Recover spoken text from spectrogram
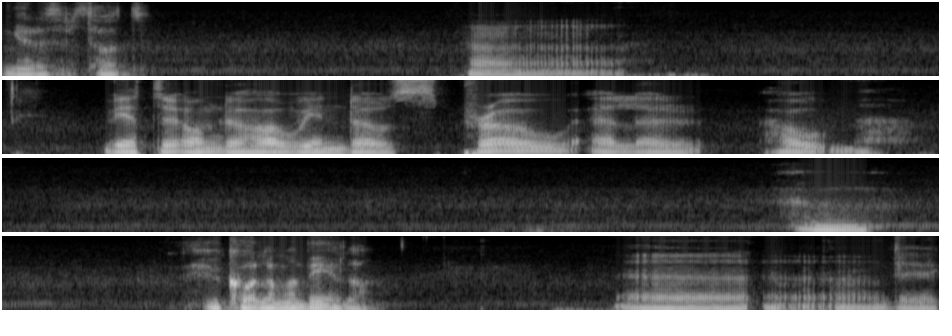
Inga resultat. Hmm. Vet du om du har Windows Pro eller Home? Mm. Hur kollar man det då? Uh, uh, det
